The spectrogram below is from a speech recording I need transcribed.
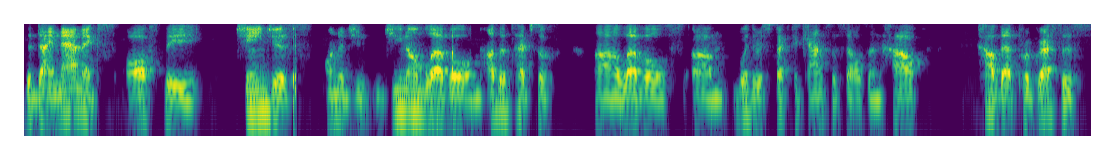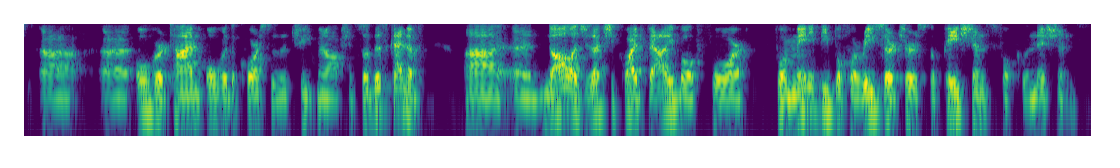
the dynamics of the changes on a ge- genome level, on other types of uh, levels um, with respect to cancer cells, and how how that progresses uh, uh, over time over the course of the treatment option. So this kind of uh, uh, knowledge is actually quite valuable for for many people, for researchers, for patients, for clinicians.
